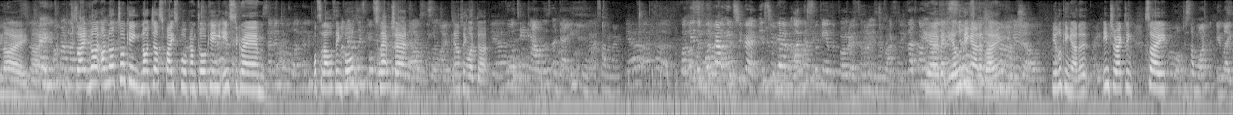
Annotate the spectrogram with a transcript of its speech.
No, no. So no, I'm not talking not just Facebook. I'm talking Instagram. Seven to eleven. What's that other thing called? Snapchat. Anything like that. 14 hours a day. I don't know. But listen, what about Instagram? Instagram, I'm just looking at the photos, I'm not interacting. That's not Yeah, but you're looking at it though. You're looking at it, interacting. So to someone in like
